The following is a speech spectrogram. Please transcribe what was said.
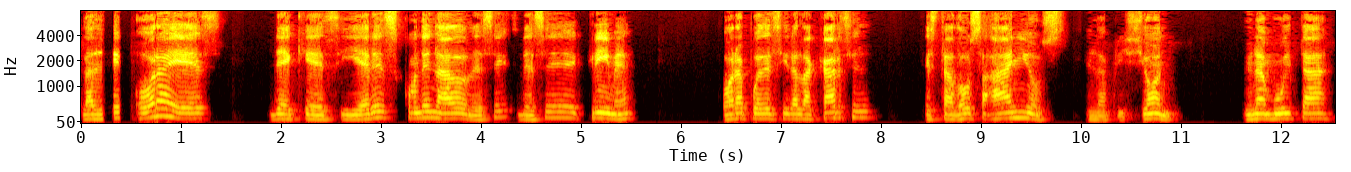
la ley ahora es de que si eres condenado de ese, de ese crimen, ahora puedes ir a la cárcel hasta dos años en la prisión y una multa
